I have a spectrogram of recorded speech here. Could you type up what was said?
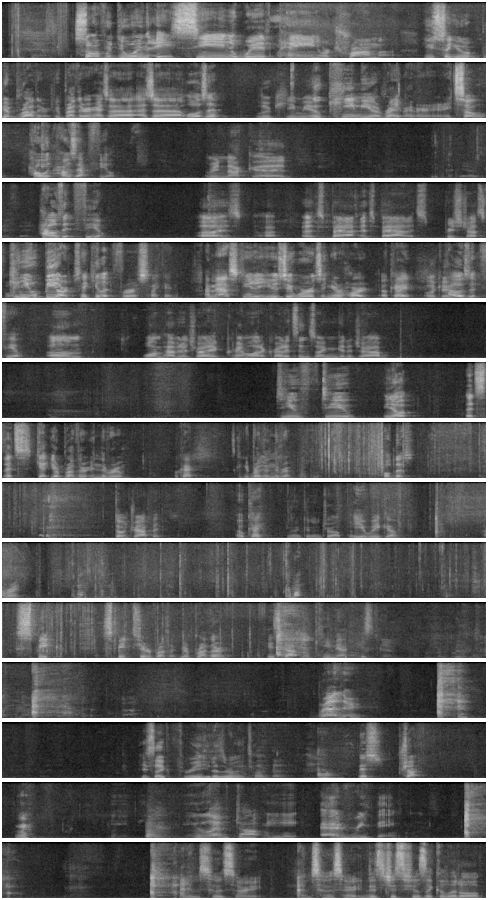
So if we're doing a scene with pain or trauma, you say your, your brother, your brother has a has a what was it? Leukemia. Leukemia, right, right, right, right. So how how does that feel? I mean, not good. How does it feel? Uh, it's, uh, it's bad. It's bad. It's pretty stressful. Can you be articulate for a second? I'm asking you to use your words in your heart, okay? Okay. How does it feel? Um, well, I'm having to try to cram a lot of credits in so I can get a job. Do you do you you know what? Let's let's get your brother in the room. Okay? Let's get your brother in the room. Hold this. Don't drop it. Okay? Not gonna drop it. Here we go. All right. Come on, come on. Come on. Speak. Speak to your brother. Your brother, he's got leukemia. He's Brother. He's like three. He doesn't really talk. Oh. this try hmm? You have taught me everything. I'm so sorry. I'm so sorry. This just feels like a little.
